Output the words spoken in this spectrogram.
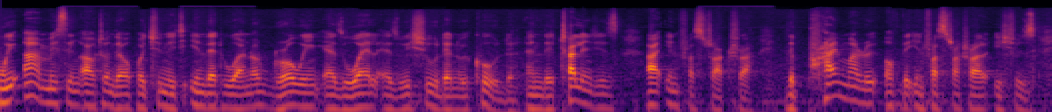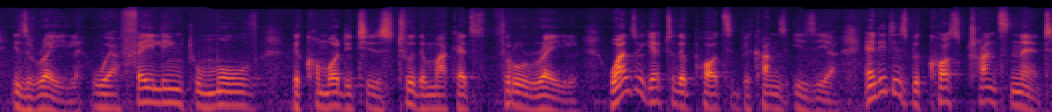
We are missing out on the opportunity in that we are not growing as well as we should and we could. And the challenges are infrastructure. The primary of the infrastructural issues is rail. We are failing to move the commodities to the markets through rail. Once we get to the ports, it becomes easier. And it is because Transnet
